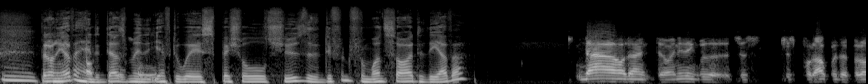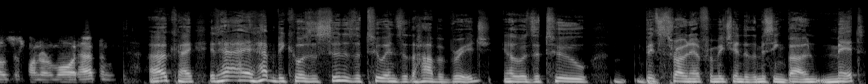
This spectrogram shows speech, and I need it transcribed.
Mm. But on the other hand, it does mean that you have to wear special shoes that are different from one side to the other. No, I don't do anything with it. It's just just put up with it. But I was just wondering why it happened. Okay, it, ha- it happened because as soon as the two ends of the harbour bridge, in other words, the two bits thrown out from each end of the missing bone met,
